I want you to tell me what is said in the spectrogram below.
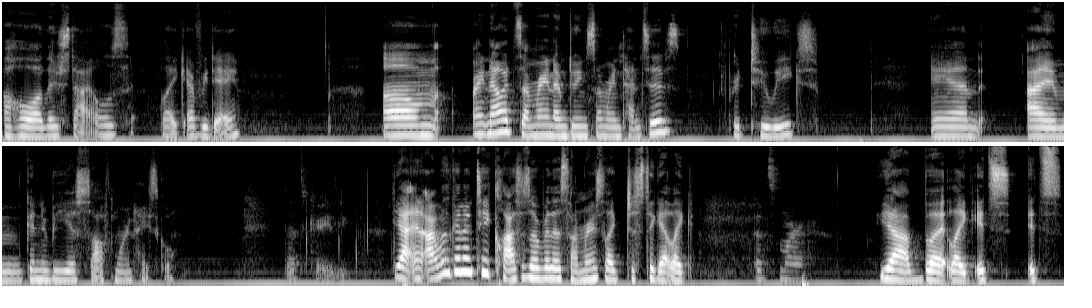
a whole other styles like every day. Um, right now it's summer and I'm doing summer intensives for two weeks, and I'm gonna be a sophomore in high school. That's crazy. Yeah, and I was gonna take classes over the summers, like just to get like That's smart. yeah, but like it's it's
